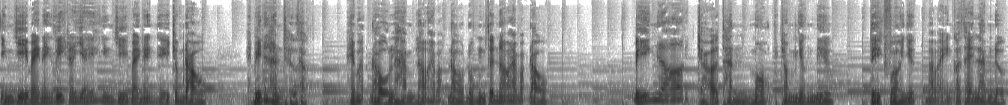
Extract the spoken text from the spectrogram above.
Những gì bạn đang viết ra giấy, những gì bạn đang nghĩ trong đầu hãy biến nó thành sự thật. Hãy bắt đầu làm nó, hãy bắt đầu đụng tới nó, hãy bắt đầu biến nó trở thành một trong những điều tuyệt vời nhất mà bạn có thể làm được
